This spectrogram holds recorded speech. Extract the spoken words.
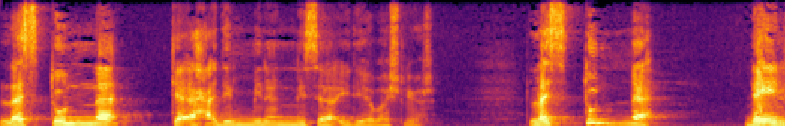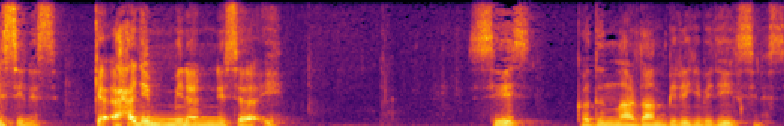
lestunne ke ehadin minen nisai diye başlıyor. Lestunne değilsiniz ke ehadin minen nisai. Siz kadınlardan biri gibi değilsiniz.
